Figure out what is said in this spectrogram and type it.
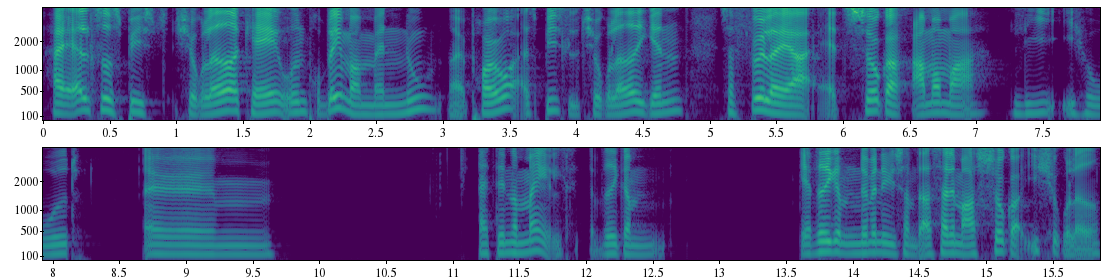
har jeg altid spist chokolade og kage uden problemer, men nu, når jeg prøver at spise lidt chokolade igen, så føler jeg, at sukker rammer mig lige i hovedet. Øh, er det normalt? Jeg ved ikke om, jeg ved ikke om nødvendigvis, om der er særlig meget sukker i chokolade.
